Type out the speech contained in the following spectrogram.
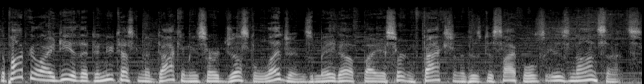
The popular idea that the New Testament documents are just legends made up by a certain faction of his disciples is nonsense.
